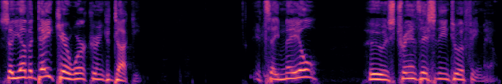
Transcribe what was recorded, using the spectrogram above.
So you have a daycare worker in Kentucky. It's a male who is transitioning to a female,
